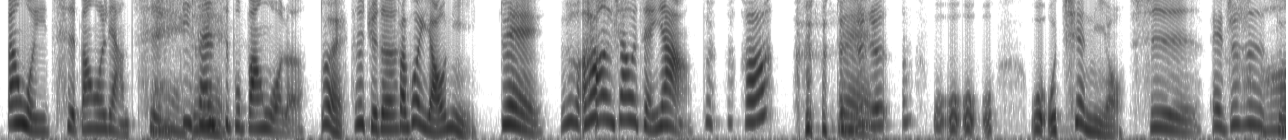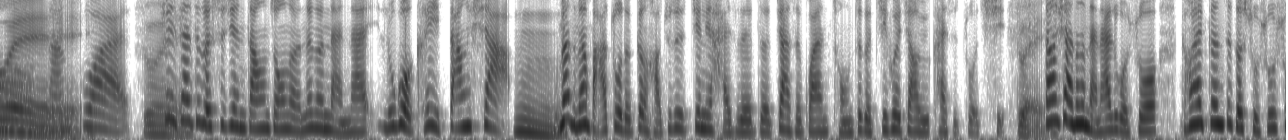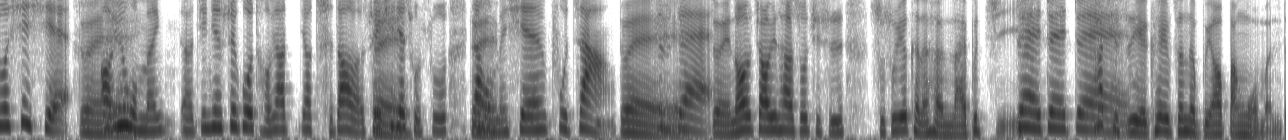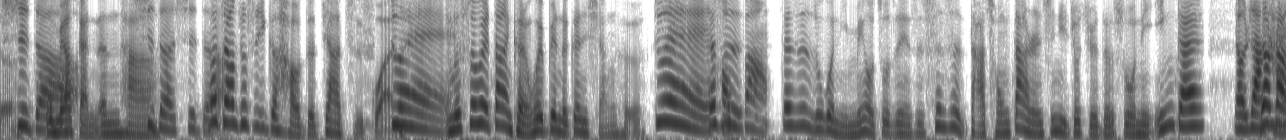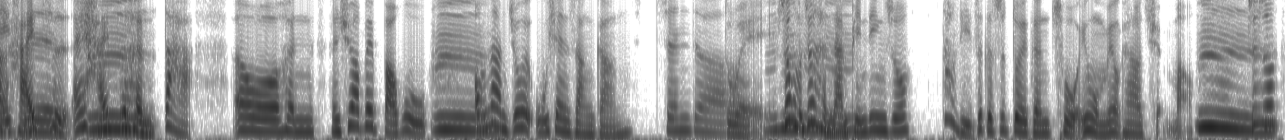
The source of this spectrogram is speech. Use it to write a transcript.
帮我一次，帮我两次，哎第三次不帮我了，对，他就觉得反过来咬你，对，就说啊。帮一下会怎样？对啊，对。就觉对，得，嗯，我我我我我我欠你哦，是。哎，就是哦对，难怪。对，所以在这个事件当中呢，那个奶奶如果可以当下，嗯。我们，要怎么样把它做得更好？就是建立孩子的价值观，从这个机会教育开始做起。对，当下那个奶奶如果说，赶快跟这个叔叔说谢谢，对。哦，因为我们呃今天睡过头要要迟到了，所以谢谢叔叔，让我们先付账。对。对不对？对，然后教育他说，其实叔叔也可能很来不及，，对对对，他其实也可以真的不要帮我们的，是的。我们要感恩他，是，的，是的。那这样就是一个好的价值观，，对，我们的社会当然可能会变得更祥和，对，但是但是如果你没有做这件事，甚至打从大人心里就觉得说你应该要让孩孩子，哎，孩子很嗯。大，呃，我很很需要被保护，嗯。哦，那你就会无限上纲，真的。对，嗯所以我们就很难评定说到底这个是对跟错，因为我没有看到全貌，嗯，就是说，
